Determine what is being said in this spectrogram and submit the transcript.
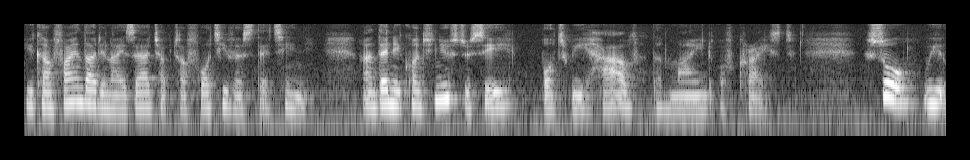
You can find that in Isaiah chapter 40, verse 13. And then it continues to say, But we have the mind of Christ. So, we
